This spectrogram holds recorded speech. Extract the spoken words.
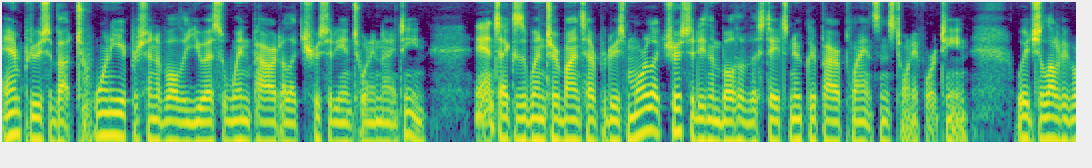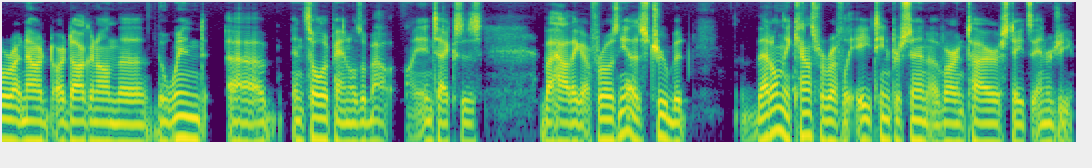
and produced about 28% of all the U.S. wind powered electricity in 2019. And Texas wind turbines have produced more electricity than both of the state's nuclear power plants since 2014, which a lot of people right now are, are dogging on the, the wind uh, and solar panels about in Texas about how they got frozen. Yeah, that's true, but that only accounts for roughly 18% of our entire state's energy.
